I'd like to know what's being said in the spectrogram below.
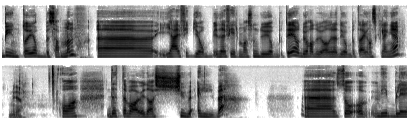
begynte å jobbe sammen. Eh, jeg fikk jobb i det firmaet som du jobbet i, og du hadde jo allerede jobbet der ganske lenge. Ja. Og dette var jo da 2011. Eh, så, vi ble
